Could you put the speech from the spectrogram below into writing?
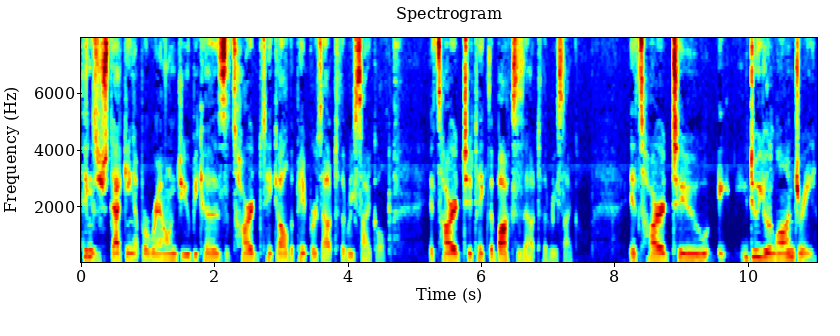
things are stacking up around you because it's hard to take all the papers out to the recycle. It's hard to take the boxes out to the recycle. It's hard to eh, do your laundry.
